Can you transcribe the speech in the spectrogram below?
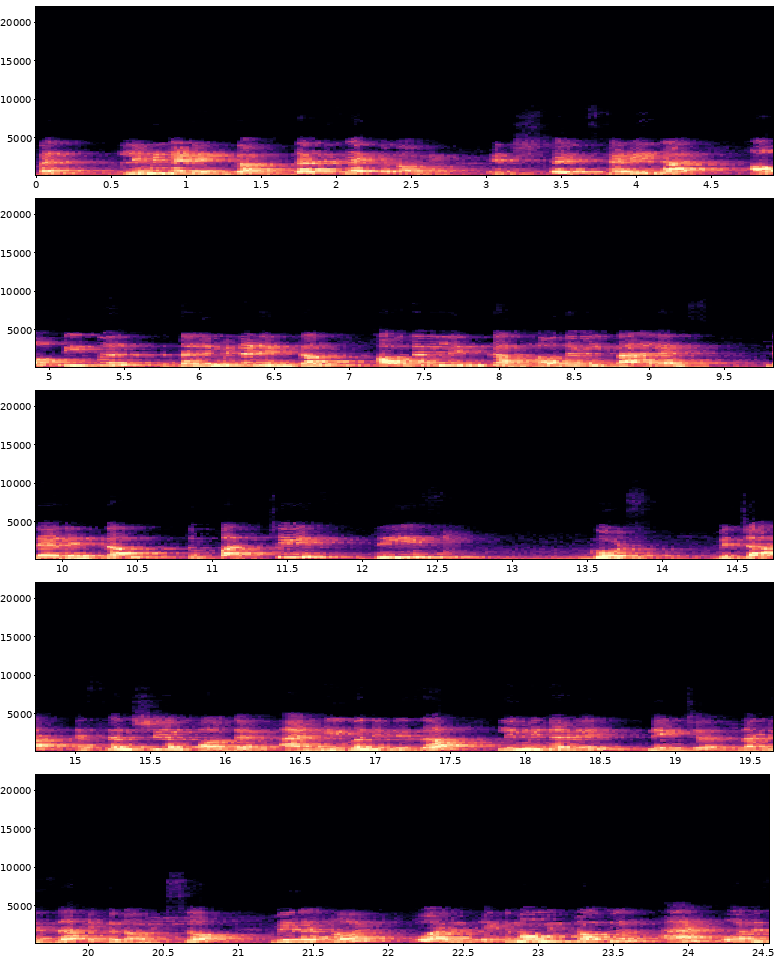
with limited income. That is the economic. It, it study that how people with the limited income how they will income how they will balance their income to purchase these goods which are essential for them. And even it is a limited in nature. That is the economic. So we referred what is economic problem and what is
